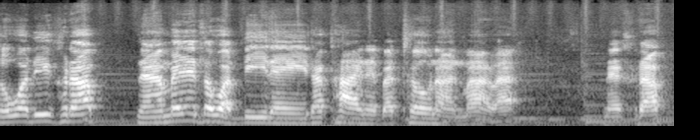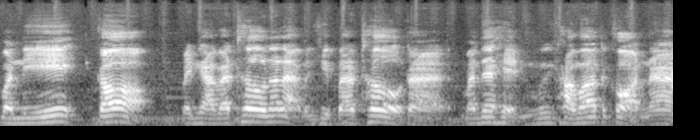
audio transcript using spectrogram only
สวัสดีครับนะไม่ได้สวัสดีในทักทายในแบทเทิลนานมากแล้วนะครับ วันนี้ก็เป็นงานแบทเทิลนั่นแหละเป็นคลิปแบทเทิลแต่มันจะเห็นมึงคำว่าก่อนหน้า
